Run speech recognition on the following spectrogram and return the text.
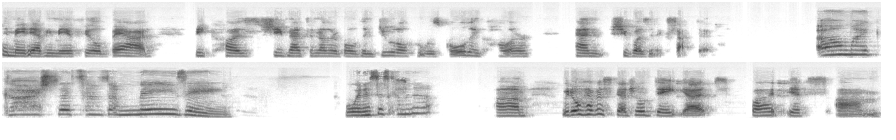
It made Abby May feel bad because she met another golden doodle who was golden color and she wasn't accepted. Oh my gosh, that sounds amazing. When is this coming out? Um, we don't have a scheduled date yet, but it's um,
